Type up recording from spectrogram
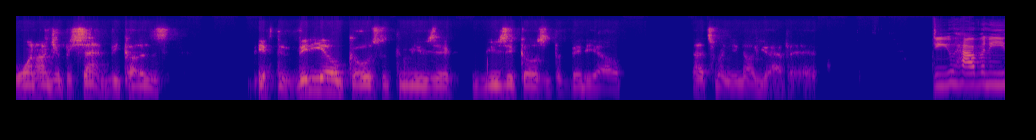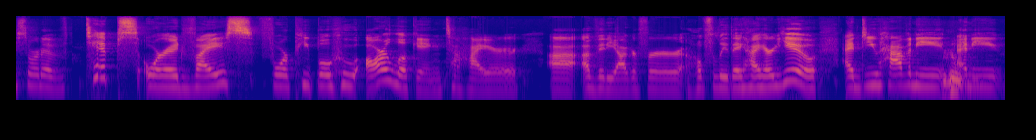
100%. Because if the video goes with the music, music goes with the video, that's when you know you have a hit. Do you have any sort of tips or advice for people who are looking to hire uh, a videographer? Hopefully, they hire you. And do you have any any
